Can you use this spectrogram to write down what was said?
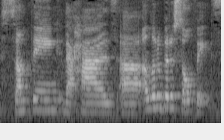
something that has uh, a little bit of sulfates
